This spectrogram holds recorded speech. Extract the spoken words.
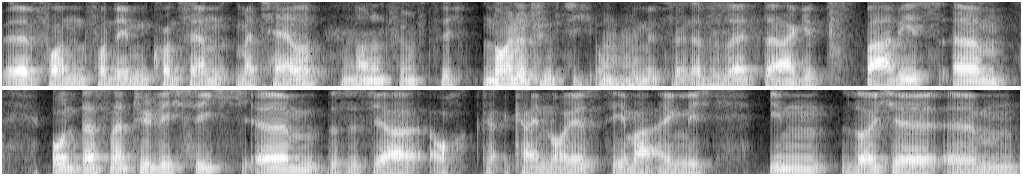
äh, von, von dem Konzern Mattel. 59. 59, um mhm. Himmels Willen. Also seit da gibt's Barbies. Ähm, und das natürlich sich, ähm, das ist ja auch kein neues Thema eigentlich, in solche ähm,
